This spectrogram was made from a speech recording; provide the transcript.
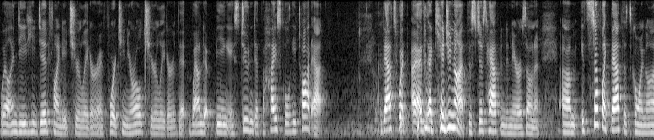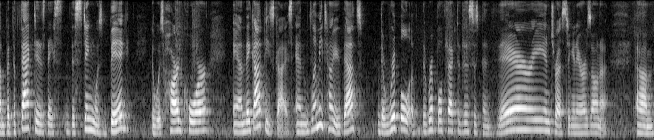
well, indeed, he did find a cheerleader, a 14 year old cheerleader that wound up being a student at the high school he taught at. That's what, I, I kid you not, this just happened in Arizona. Um, it's stuff like that that's going on, but the fact is, they, the sting was big, it was hardcore, and they got these guys. And let me tell you, that's the ripple of the ripple effect of this has been very interesting in Arizona. Um,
